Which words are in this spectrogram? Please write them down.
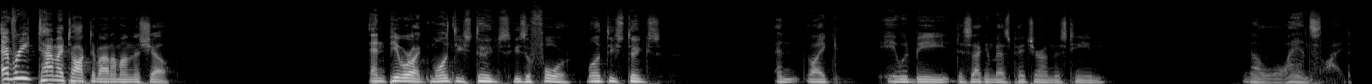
every time I talked about him on the show. And people were like, Monty stinks. He's a four. Monty stinks. And like, he would be the second best pitcher on this team in a landslide.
